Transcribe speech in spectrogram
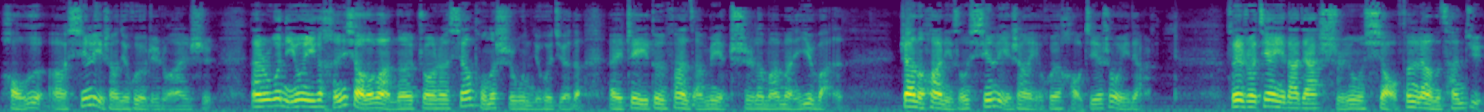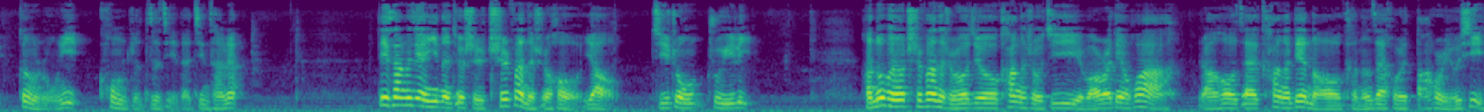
好饿啊，心理上就会有这种暗示。但如果你用一个很小的碗呢，装上相同的食物，你就会觉得，哎，这一顿饭咱们也吃了满满一碗。这样的话，你从心理上也会好接受一点。所以说，建议大家使用小分量的餐具，更容易控制自己的进餐量。第三个建议呢，就是吃饭的时候要集中注意力。很多朋友吃饭的时候就看看手机、玩玩电话，然后再看看电脑，可能再会打会儿游戏。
